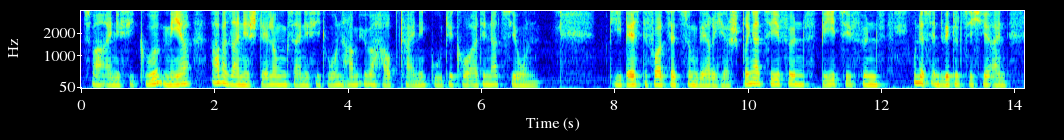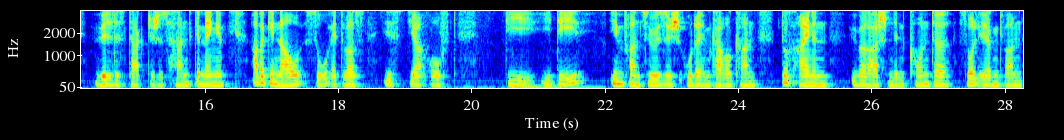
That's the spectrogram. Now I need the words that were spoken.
zwar eine Figur mehr, aber seine Stellung, seine Figuren haben überhaupt keine gute Koordination. Die beste Fortsetzung wäre hier Springer C5, B C5 und es entwickelt sich hier ein wildes taktisches Handgemenge, aber genau so etwas ist ja oft die Idee im Französisch oder im Karokan durch einen überraschenden Konter soll irgendwann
